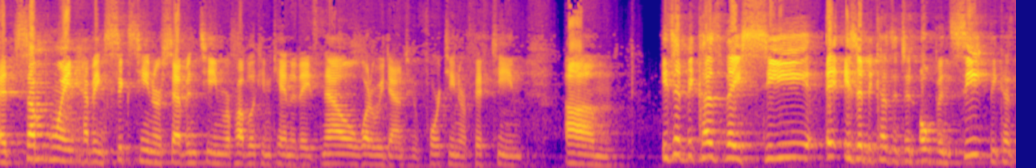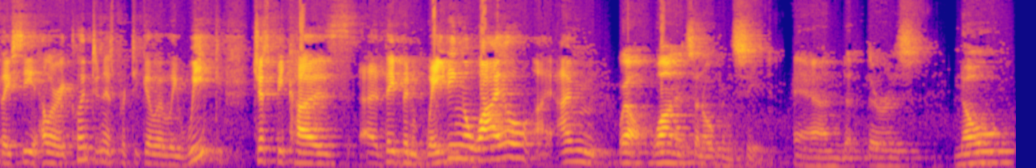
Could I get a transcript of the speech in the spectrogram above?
at some point having 16 or 17 republican candidates now what are we down to 14 or 15 um, is it because they see is it because it's an open seat because they see hillary clinton as particularly weak just because uh, they've been waiting a while I, i'm Well, one, it's an open seat, and there is no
